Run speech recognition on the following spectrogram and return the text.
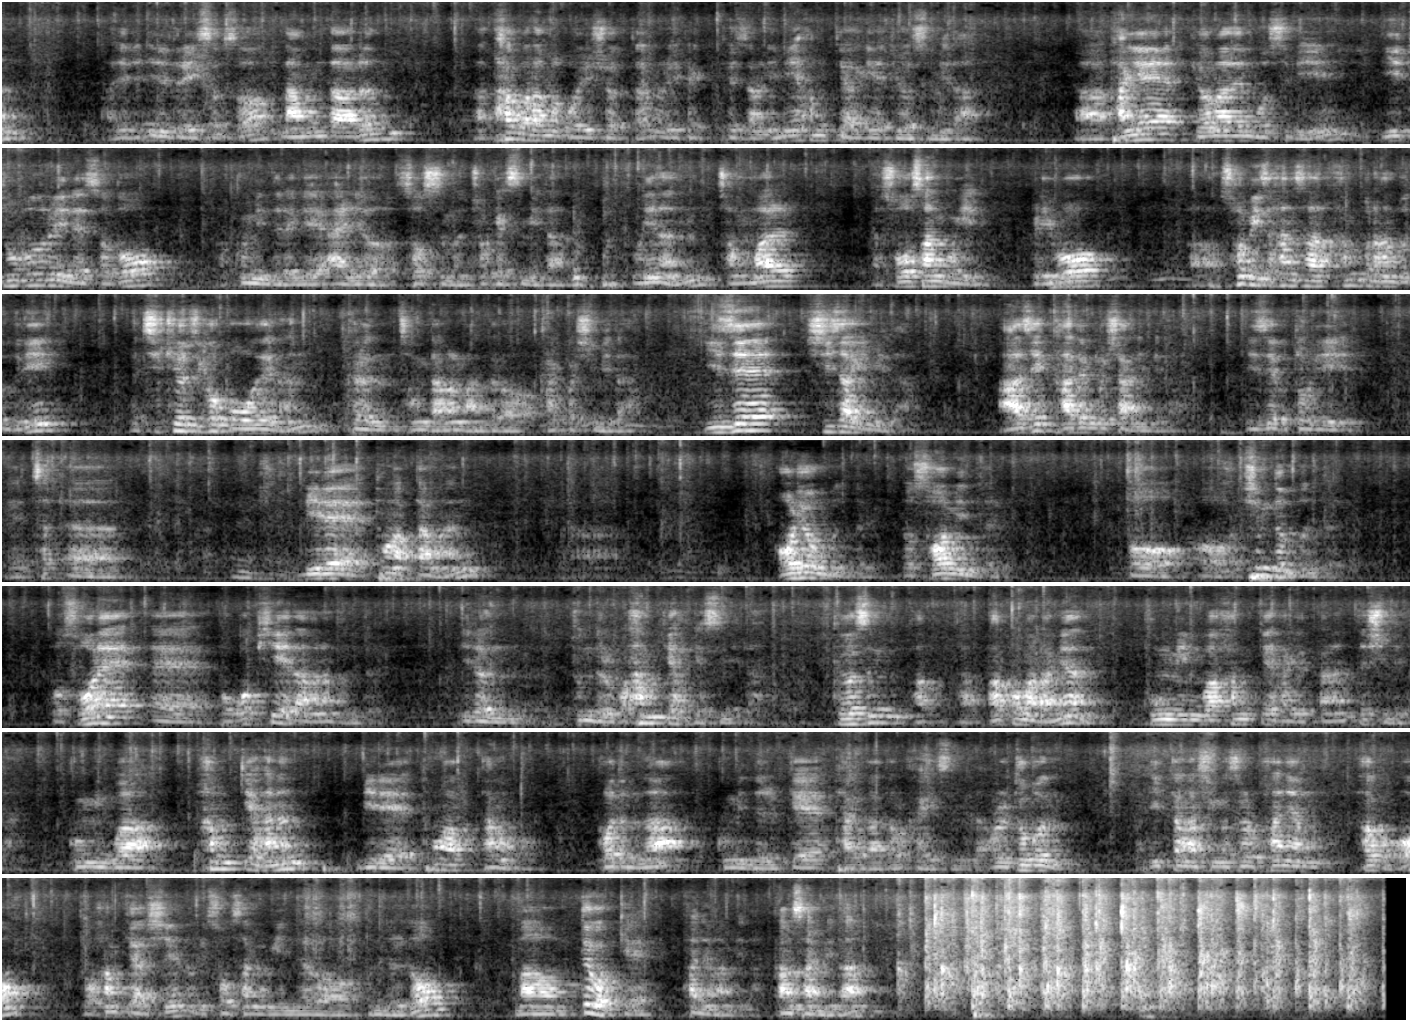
어, 일- 일들에 있어서 남다른 어, 탁월함을 보여주셨던 우리 백 회장님이 함께하게 되었습니다. 아, 당의 변화된 모습이 이 두 분으로 인해서도 국민들에게 알려졌으면 좋겠습니다. 우리는 정말 소상공인 그리고 어, 소비자 한사한 분들이 지켜지고 보호되는 그런 정당을 만들어 갈 것입니다. 이제 시작입니다. 아직 다 된 것이 아닙니다. 이제부터 우리 어, 미래 통합당은 어, 어려운 분들, 또 서민들, 또 어, 힘든 분들, 또 손해 에, 보고 피해 당하는 분들 이런 분들과 함께 하겠습니다. 그것은 바, 바- 바꿔 말하면 국민과 함께 하겠다는 뜻입니다. 국민과 함께하는 미래 통합당으로 거듭나 국민들께 다가가도록 하겠습니다. 오늘 두 분 입당하신 것을 환영하고 또 함께 하신 우리 소상공인 여러분들도 마음 뜨겁게 환영합니다. 감사합니다.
